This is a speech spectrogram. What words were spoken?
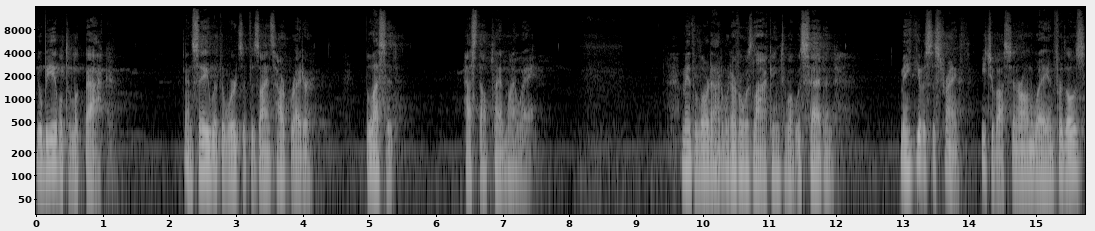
you'll be able to look back and say with the words of the Zion's harp writer, Blessed hast thou planned my way. May the Lord add whatever was lacking to what was said, and may He give us the strength, each of us in our own way. And for those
